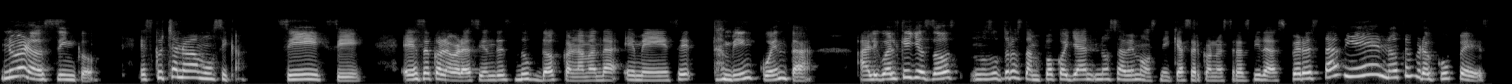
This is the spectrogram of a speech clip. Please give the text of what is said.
Número 5. Escucha nueva música. Sí, sí. Esa colaboración de Snoop Dogg con la banda MS también cuenta. Al igual que ellos dos, nosotros tampoco ya no sabemos ni qué hacer con nuestras vidas, pero está bien, no te preocupes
